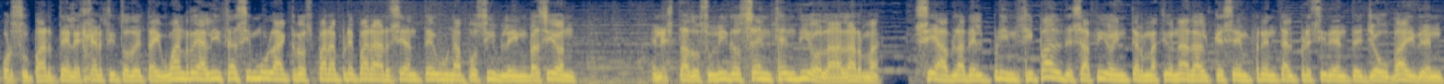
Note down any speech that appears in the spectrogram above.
Por su parte, el ejército de Taiwán realiza simulacros para prepararse ante una posible invasión. En Estados Unidos se encendió la alarma. Se habla del principal desafío internacional al que se enfrenta el presidente Joe Biden,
